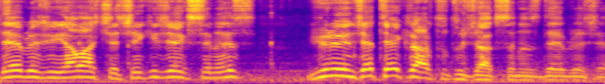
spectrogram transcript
Devreci yavaşça çekeceksiniz. Yürüyünce tekrar tutacaksınız devreci.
